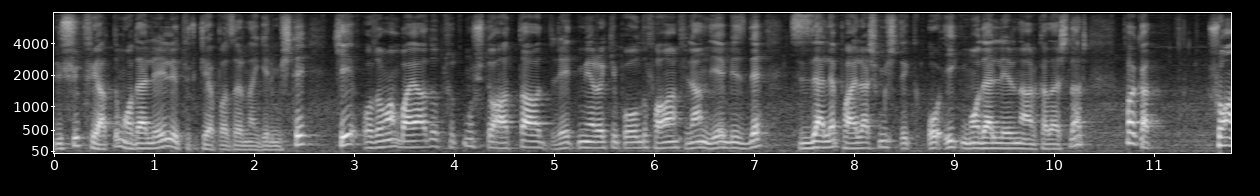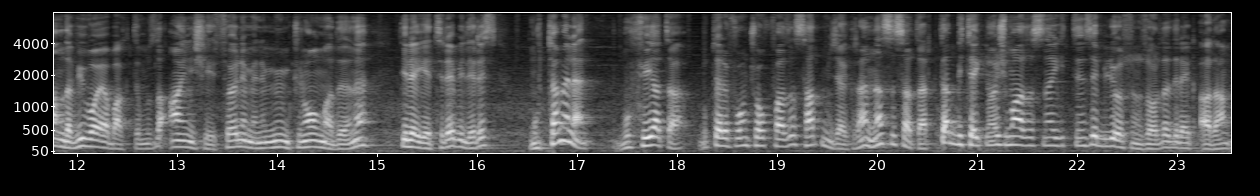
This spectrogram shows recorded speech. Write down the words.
Düşük fiyatlı modelleriyle Türkiye pazarına girmişti ki o zaman bayağı da tutmuştu. Hatta Redmi'ye rakip oldu falan filan diye biz de sizlerle paylaşmıştık o ilk modellerini arkadaşlar. Fakat Şu anda Vivo'ya baktığımızda aynı şeyi söylemenin mümkün olmadığını dile getirebiliriz. Muhtemelen bu fiyata bu telefon çok fazla satmayacaktır. Ha, nasıl satar? Tabii bir teknoloji mağazasına gittiğinizde biliyorsunuz orada direkt adam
